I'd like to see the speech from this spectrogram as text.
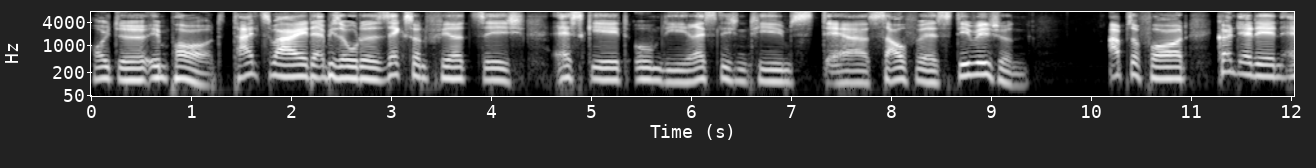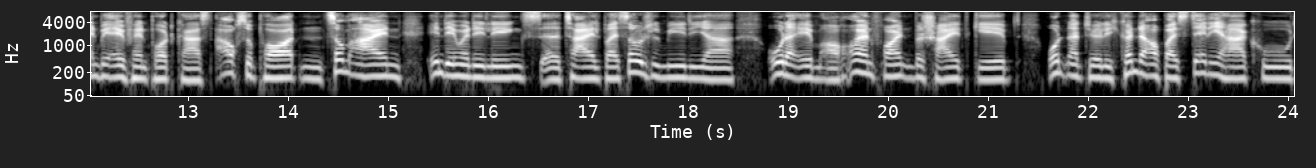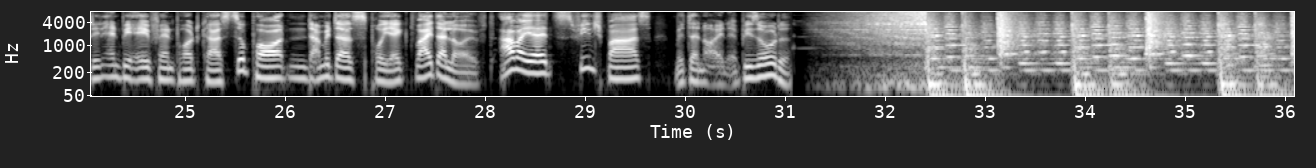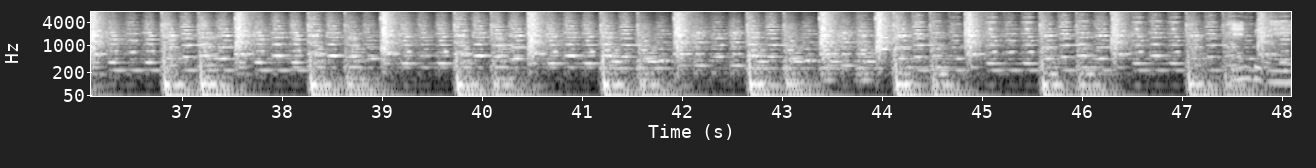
Heute Import, Teil 2 der Episode 46. Es geht um die restlichen Teams der Southwest Division. Ab sofort könnt ihr den NBA Fan Podcast auch supporten. Zum einen, indem ihr die Links äh, teilt bei Social Media oder eben auch euren Freunden Bescheid gebt. Und natürlich könnt ihr auch bei Steady HQ den NBA Fan Podcast supporten, damit das Projekt weiterläuft. Aber jetzt viel Spaß mit der neuen Episode. NBA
